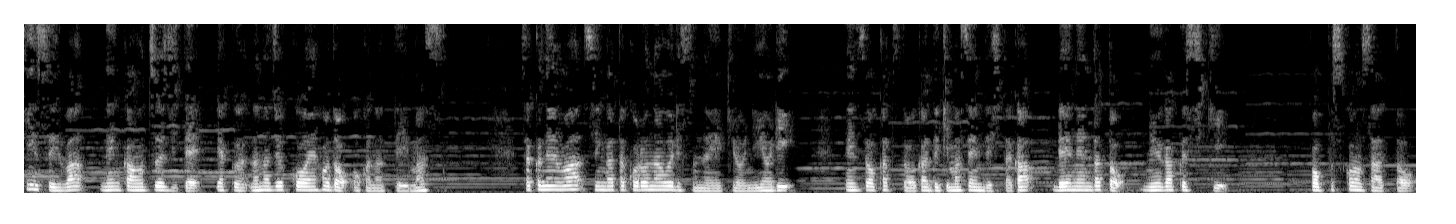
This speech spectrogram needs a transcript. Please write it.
金水は年間を通じて約70公演ほど行っています。昨年は新型コロナウイルスの影響により演奏活動ができませんでしたが、例年だと入学式、ポップスコンサート、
